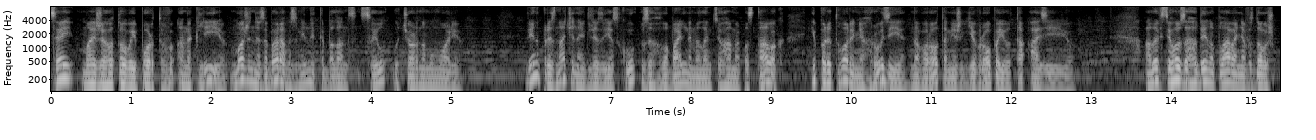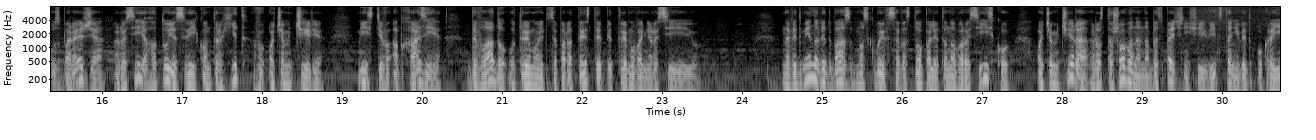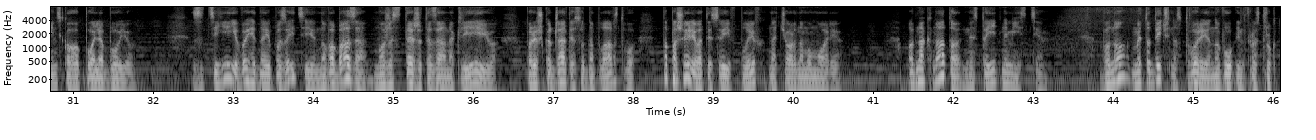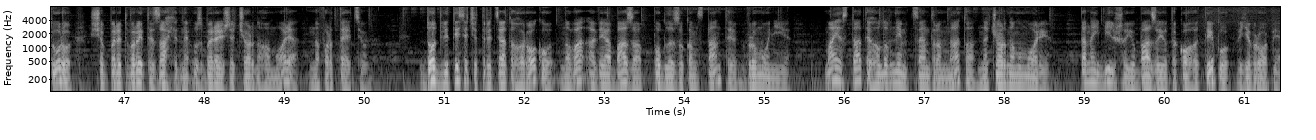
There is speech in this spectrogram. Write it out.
Цей майже готовий порт в Анаклії може незабаром змінити баланс сил у Чорному морі. Він призначений для зв'язку з глобальними ланцюгами поставок і перетворення Грузії на ворота між Європою та Азією. Але всього за годину плавання вздовж узбережжя Росія готує свій контрхід в Очамчирі, місті в Абхазії, де владу утримують сепаратисти, підтримувані Росією. На відміну від баз Москви в Севастополі та Новоросійську, Очамчира розташована на безпечнішій відстані від українського поля бою. З цієї вигідної позиції нова база може стежити за Анаклією, перешкоджати судноплавству та поширювати свій вплив на Чорному морі. Однак НАТО не стоїть на місці. Воно методично створює нову інфраструктуру, щоб перетворити західне узбережжя Чорного моря на фортецю. До 2030 року нова авіабаза поблизу Константи в Румунії має стати головним центром НАТО на Чорному морі та найбільшою базою такого типу в Європі.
